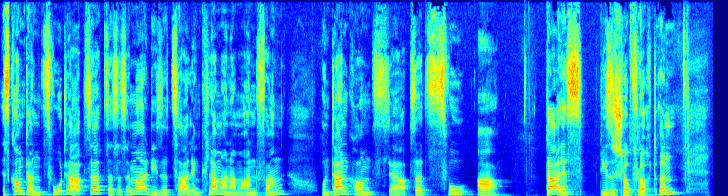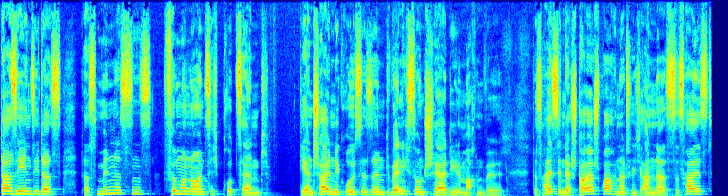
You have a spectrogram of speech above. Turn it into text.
Es kommt dann ein zweiter Absatz, das ist immer diese Zahl in Klammern am Anfang. Und dann kommt der Absatz 2a. Da ist dieses Schlupfloch drin. Da sehen Sie das, dass mindestens 95 Prozent die entscheidende Größe sind, wenn ich so einen Share Deal machen will. Das heißt in der Steuersprache natürlich anders. Das heißt,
